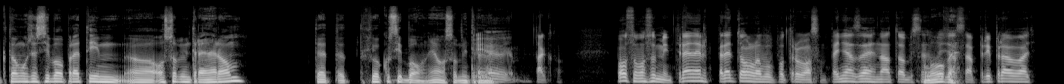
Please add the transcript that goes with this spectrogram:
k tomu, že si bol predtým uh, osobným trénerom, chvíľku si bol, nie osobný tréner. Je, takto. Bol som osobný tréner preto, lebo potreboval som peniaze na to, aby som vedel sa pripravovať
